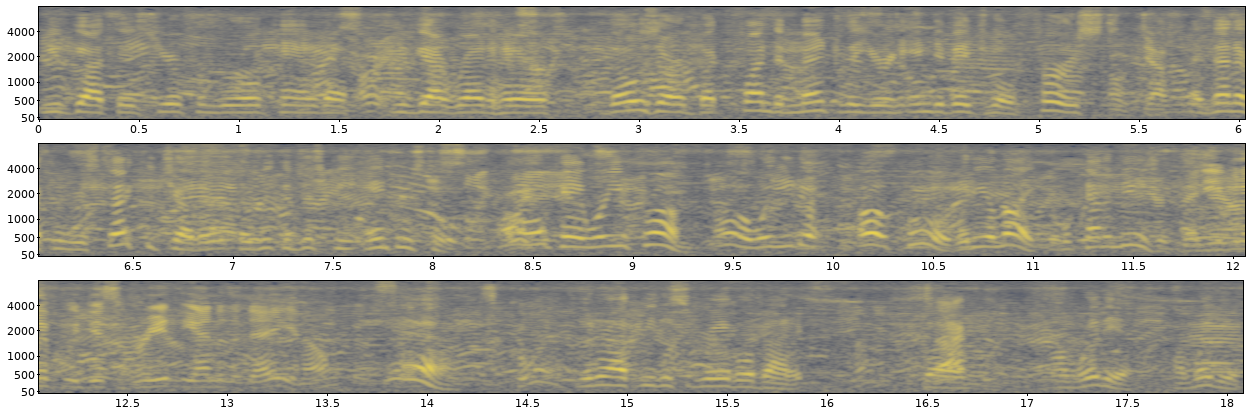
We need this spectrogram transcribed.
you've got this, you're from rural Canada, you've got red hair. Those are, but fundamentally, you're an individual first. Oh. And then if we respect each other, then we can just be interested. Oh, okay, where are you from? Oh, what do you do? Oh, cool. What do you like? What kind of music? And even if we disagree at the end of the day, you know, Yeah. it's cool. We don't have to be disagreeable about it. So, Exactly. I'm with you. I'm with you.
